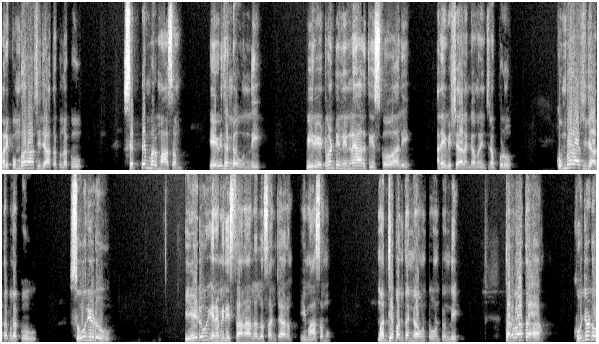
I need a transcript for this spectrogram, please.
మరి కుంభరాశి జాతకులకు సెప్టెంబర్ మాసం ఏ విధంగా ఉంది వీరు ఎటువంటి నిర్ణయాలు తీసుకోవాలి అనే విషయాలను గమనించినప్పుడు కుంభరాశి జాతకులకు సూర్యుడు ఏడు ఎనిమిది స్థానాలలో సంచారం ఈ మాసము. మధ్య ఫలితంగా ఉంటూ ఉంటుంది. తర్వాత కుజుడు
